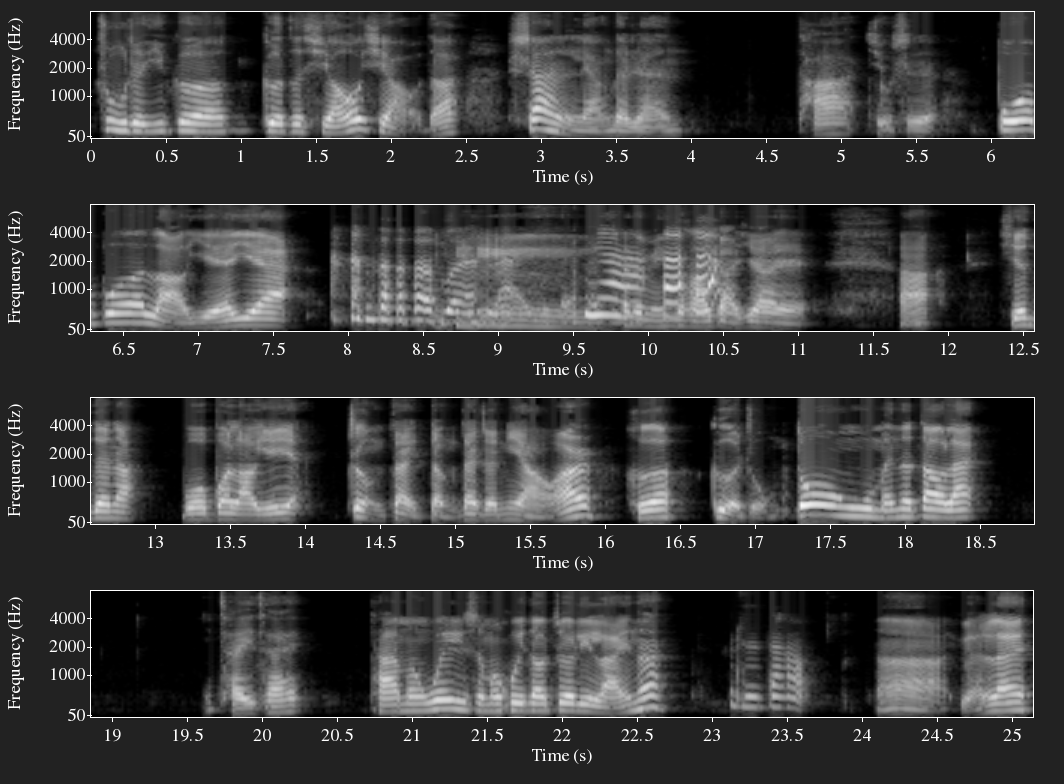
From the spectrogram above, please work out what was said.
住着一个个子小小的、善良的人，他就是波波老爷爷。他的名字好搞笑哎。啊，现在呢，波波老爷爷正在等待着鸟儿和各种动物们的到来。你猜一猜，他们为什么会到这里来呢？不知道。啊，原来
